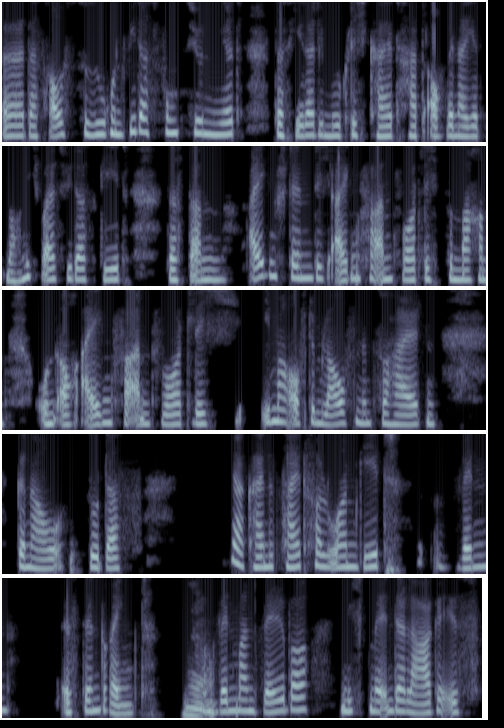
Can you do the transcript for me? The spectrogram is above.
äh, das rauszusuchen, wie das funktioniert, dass jeder die Möglichkeit hat, auch wenn er jetzt noch nicht weiß, wie das geht, das dann eigenständig, eigenverantwortlich zu machen und auch eigenverantwortlich immer auf dem Laufenden zu halten. Genau, so dass ja keine Zeit verloren geht, wenn es denn drängt. Ja. Und wenn man selber nicht mehr in der Lage ist,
